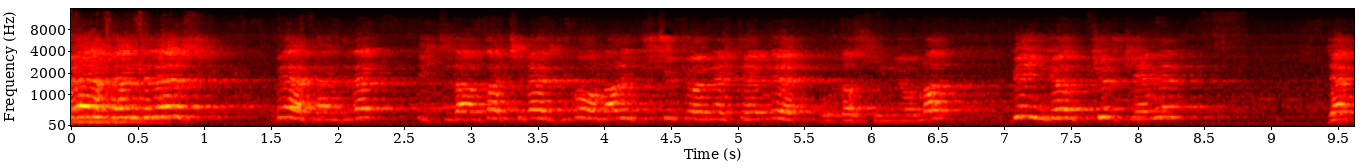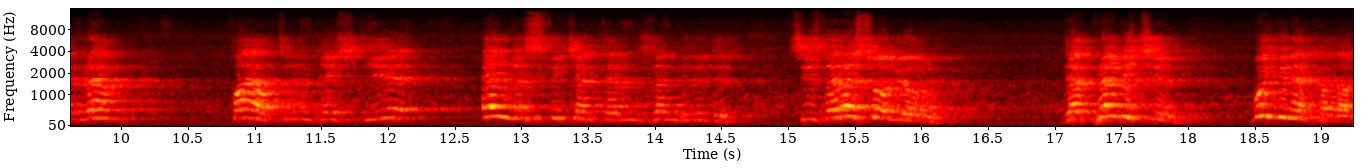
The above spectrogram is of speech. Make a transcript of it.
Beyefendiler, beyefendiler iktidardakiler gibi onların küçük örneklerini burada sunuyorlar. Bingöl Türkiye'nin deprem fay geçtiği en riskli kentlerimizden biridir. Sizlere soruyorum. Deprem için bugüne kadar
